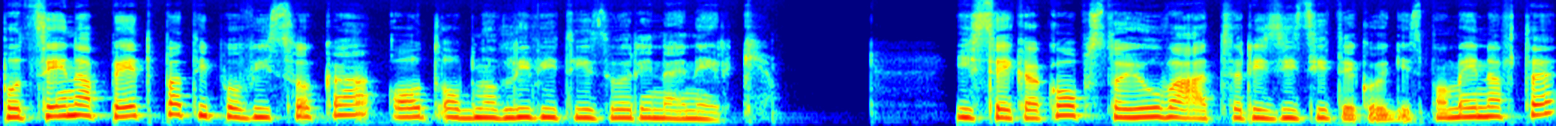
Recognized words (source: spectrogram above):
по цена пет пати повисока од обновливите извори на енергија. И секако обстојуваат ризиците кои ги споменавте,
